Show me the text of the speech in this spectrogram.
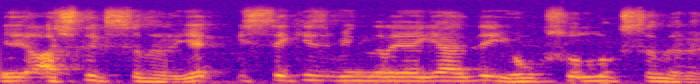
e, açlık sınırı. 78 bin liraya geldi yoksulluk sınırı.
